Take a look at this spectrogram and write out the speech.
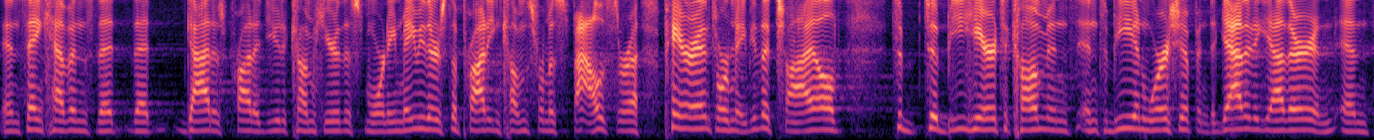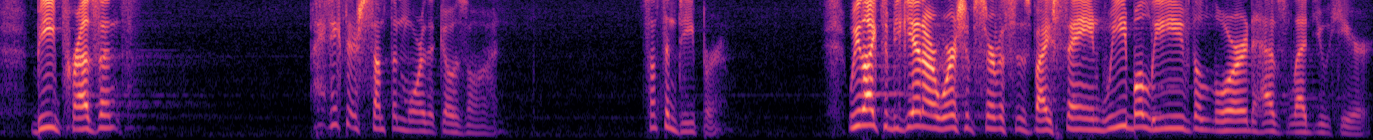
and thank heavens that, that God has prodded you to come here this morning. Maybe there's the prodding comes from a spouse or a parent or maybe the child to, to be here, to come and, and to be in worship and to gather together and, and be present. But I think there's something more that goes on, something deeper. We like to begin our worship services by saying, We believe the Lord has led you here.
